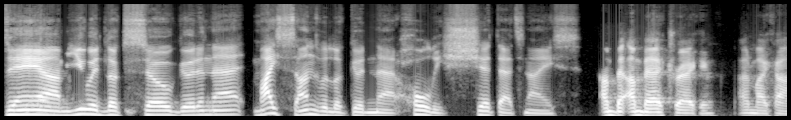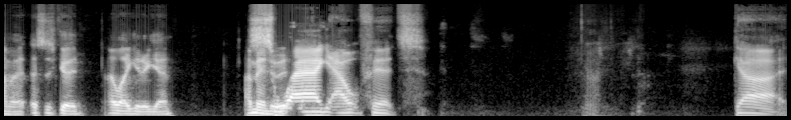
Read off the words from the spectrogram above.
Damn, you would look so good in that. My sons would look good in that. Holy shit, that's nice. I'm ba- I'm backtracking on my comment. This is good. I like it again. I'm into it. Swag outfits. God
